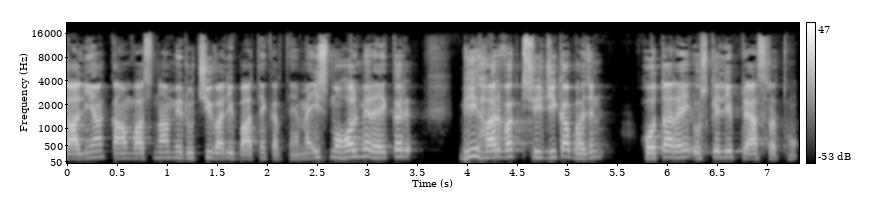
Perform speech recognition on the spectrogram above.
गालियाँ काम वासना में रुचि वाली बातें करते हैं। मैं इस माहौल में रहकर भी हर वक्त श्री जी का भजन होता रहे उसके लिए प्रयासरत हूँ।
